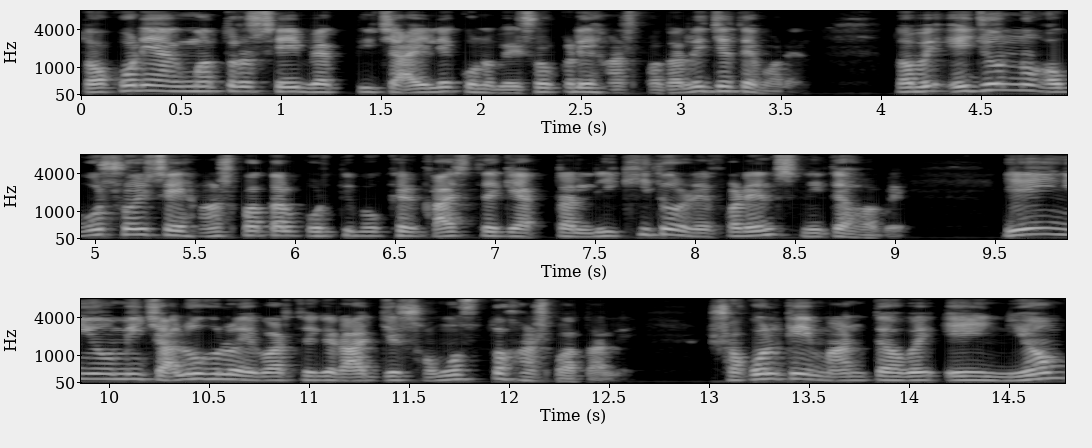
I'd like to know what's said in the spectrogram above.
তখনই একমাত্র সেই ব্যক্তি চাইলে কোনো বেসরকারি হাসপাতালে যেতে পারেন। তবে এই জন্য অবশ্যই সেই হাসপাতাল কর্তৃপক্ষের কাছ থেকে একটা লিখিত রেফারেন্স নিতে হবে। এই নিয়মই চালু হলো এবার থেকে রাজ্যের সমস্ত হাসপাতালে। সকলকেই মানতে হবে এই নিয়ম,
